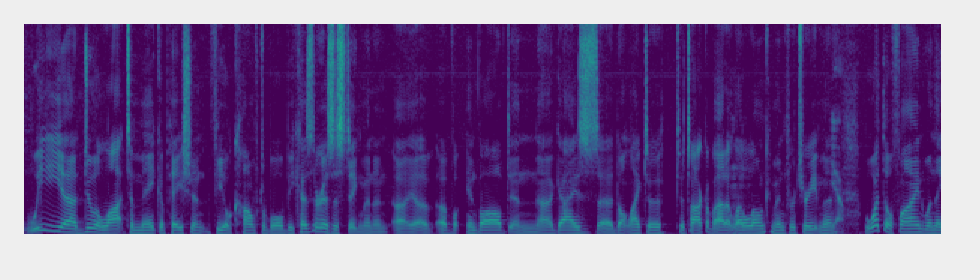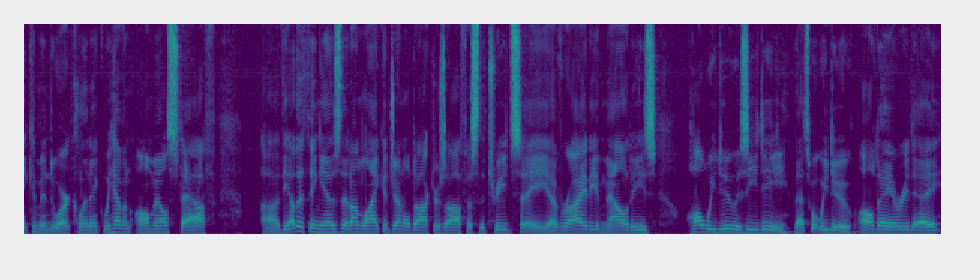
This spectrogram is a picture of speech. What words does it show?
We uh, do a lot to make a patient feel comfortable because there is a stigma in, uh, of, involved, and uh, guys uh, don't like to, to talk about it, mm. let alone come in for treatment. Yeah. But what they'll find when they come into our clinic, we have an all male staff. Uh, the other thing is that unlike a general doctor's office that treats a, a, variety of maladies, all we do is ED. That's what we do all day, every day.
